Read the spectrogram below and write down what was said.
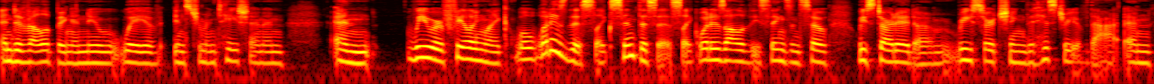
and developing a new way of instrumentation and, and we were feeling like, well, what is this like synthesis? Like, what is all of these things? And so we started um, researching the history of that and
